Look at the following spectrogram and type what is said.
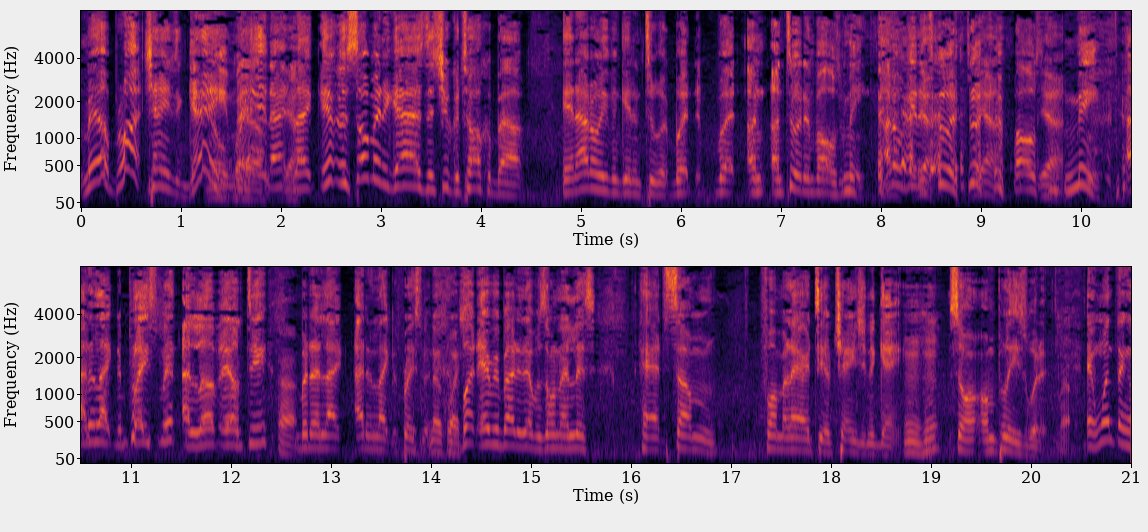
Mel Blount changed the game, No man. doubt, I, yeah. Like it was so many guys that you could talk about, and I don't even get into it. But but un, until it involves me, I don't get into it until Yeah. it involves Yeah. me. I didn't like the placement. I love LT, Huh. but I like I didn't like the placement. No question. But everybody that was on that list had some formularity of changing the game. Mm-hmm. So I'm pleased with it. And one thing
